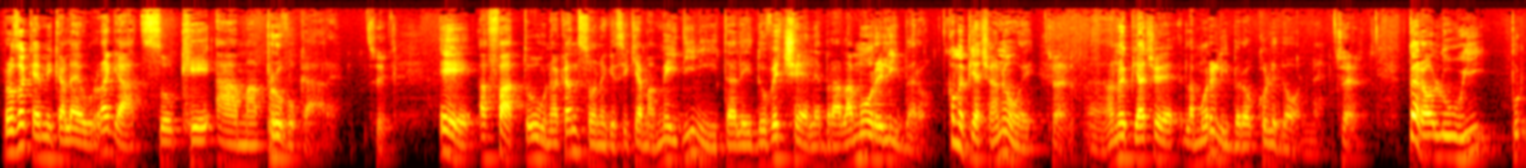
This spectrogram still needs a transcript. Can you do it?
Rosa Chemical è un ragazzo che ama provocare Sì. e ha fatto una canzone che si chiama Made in Italy dove celebra l'amore libero, come piace a noi. Certo, Eh, a noi piace l'amore libero con le donne. certo. Però lui, pur-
